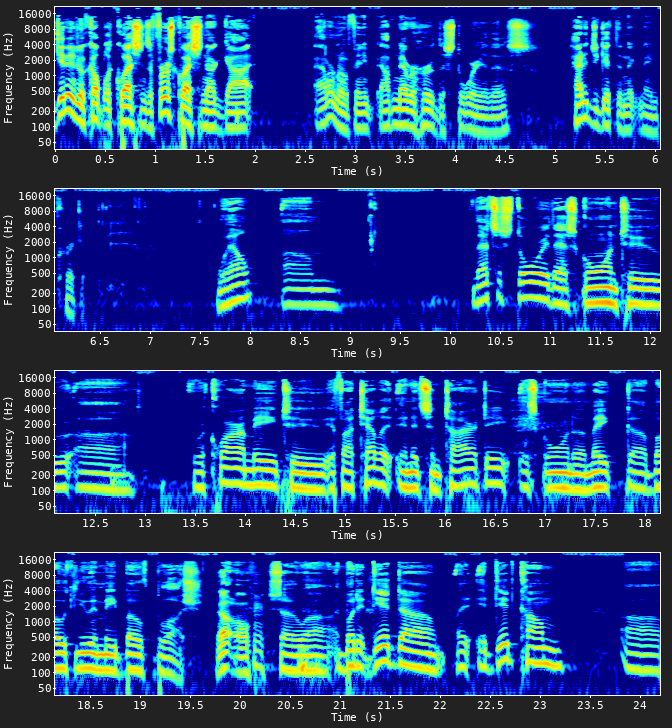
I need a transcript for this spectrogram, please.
get into a couple of questions. The first question I got, I don't know if any, I've never heard the story of this. How did you get the nickname Cricket? Well, um, that's a story that's going to uh, require me to, if I tell it in its entirety, it's going to make uh, both you and me both blush. Uh oh. So, uh, but it did. Uh, it, it did come uh,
